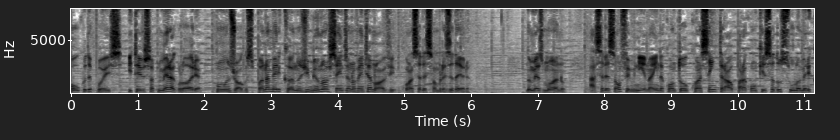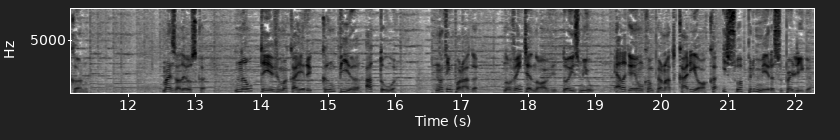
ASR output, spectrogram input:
pouco depois e teve sua primeira glória com os Jogos Pan-Americanos de 1999 com a seleção brasileira. No mesmo ano, a seleção feminina ainda contou com a central para a conquista do Sul-Americano. Mas a Leuska não teve uma carreira campeã à toa. Na temporada 99-2000, ela ganhou um campeonato carioca e sua primeira Superliga.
